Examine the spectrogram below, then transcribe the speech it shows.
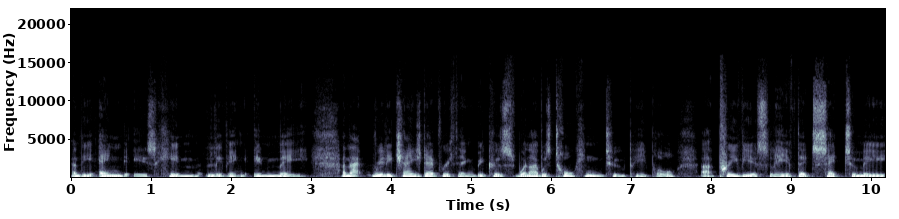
And the end is Him living in me. And that really changed everything because when I was talking to people uh, previously, if they'd said to me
